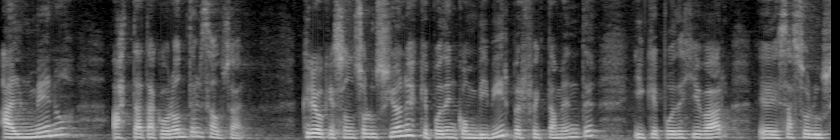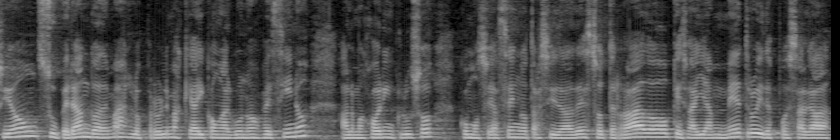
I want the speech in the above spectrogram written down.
al menos hasta Tacoronte el Sausal. Creo que son soluciones que pueden convivir perfectamente y que puedes llevar eh, esa solución superando además los problemas que hay con algunos vecinos, a lo mejor incluso como se hace en otras ciudades, soterrado, que vaya en metro y después salga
